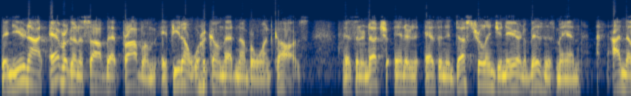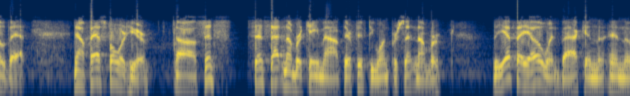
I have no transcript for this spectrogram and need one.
then you're not ever going to solve that problem if you don't work on that number one cause as an industrial as an industrial engineer and a businessman, I know that. Now, fast forward here. Uh, since since that number came out, their 51% number, the FAO went back and the, and the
